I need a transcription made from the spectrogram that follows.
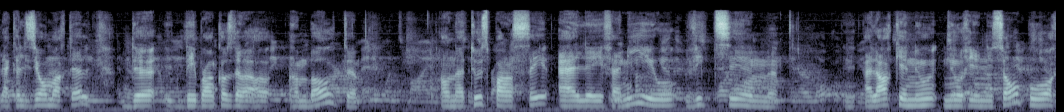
la collision mortelle de, des Broncos de Humboldt. On a tous pensé à les familles et aux victimes alors que nous nous réunissons pour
